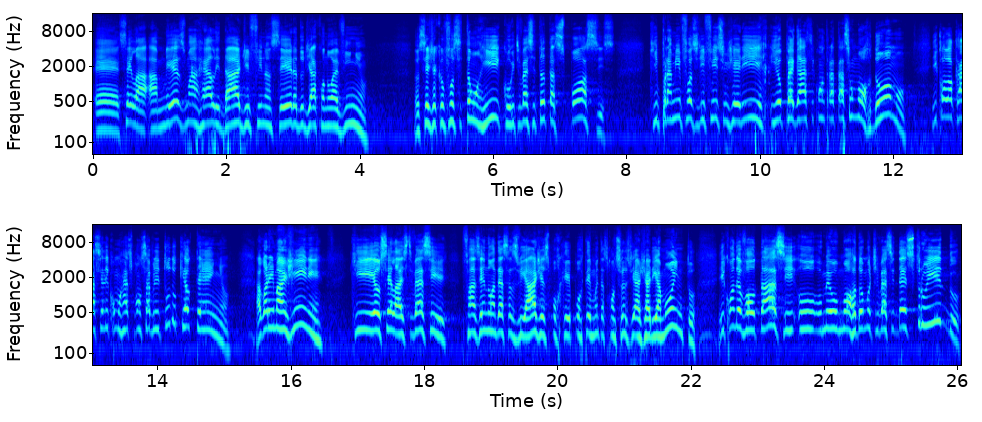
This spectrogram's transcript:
é, sei lá, a mesma realidade financeira do diácono Evinho. Ou seja, que eu fosse tão rico e tivesse tantas posses, que para mim fosse difícil gerir e eu pegasse e contratasse um mordomo e colocasse ele como responsável de tudo que eu tenho. Agora imagine que eu, sei lá, estivesse fazendo uma dessas viagens, porque por ter muitas condições viajaria muito, e quando eu voltasse, o, o meu mordomo tivesse destruído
